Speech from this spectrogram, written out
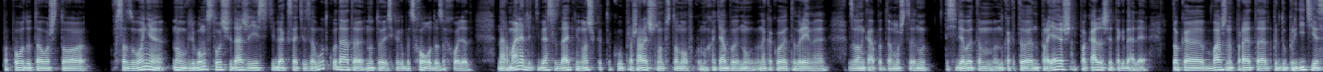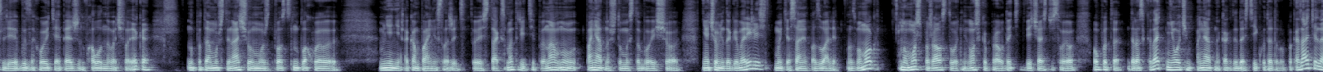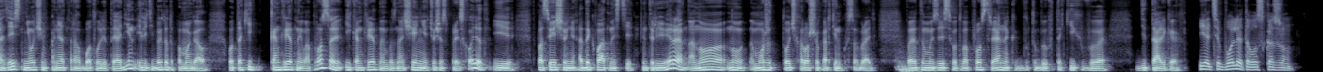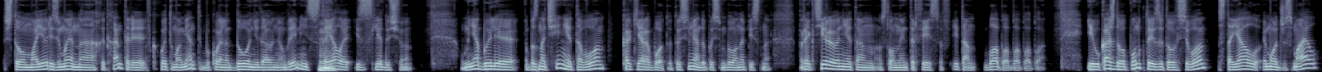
по поводу того, что в созвоне, ну, в любом случае, даже если тебя, кстати, зовут куда-то, ну, то есть как бы с холода заходят, нормально для тебя создать немножко такую прожарочную обстановку, ну, хотя бы, ну, на какое-то время звонка, потому что, ну, ты себя в этом ну, как-то проявишь, покажешь и так далее. Только важно про это предупредить, если вы заходите, опять же, в холодного человека, ну, потому что иначе он может просто ну, плохое мнение о компании сложить. То есть, так, смотри, типа, нам, ну, понятно, что мы с тобой еще ни о чем не договорились, мы тебя сами позвали на звонок, Но можешь, пожалуйста, вот немножко про вот эти две части своего опыта рассказать. Не очень понятно, как ты достиг вот этого показателя. А здесь не очень понятно, работал ли ты один или тебе кто-то помогал. Вот такие конкретные вопросы и конкретное обозначение, что сейчас происходит, и подсвечивание адекватности интервьюера, оно ну, может очень хорошую картинку собрать. Поэтому здесь вот вопрос реально как будто бы в таких в детальках. Я тебе более того скажу что мое резюме на HeadHunter в какой-то момент, буквально до недавнего времени, состояло mm. из следующего. У меня были обозначения того, как я работаю. То есть у меня, допустим, было написано проектирование там, условно, интерфейсов, и там бла-бла-бла-бла-бла. И у каждого пункта из этого всего стоял эмоджи смайл,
